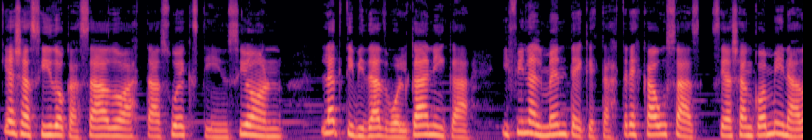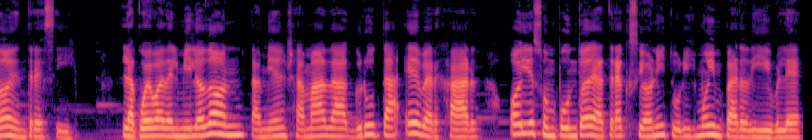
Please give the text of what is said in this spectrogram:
que haya sido cazado hasta su extinción, la actividad volcánica y finalmente que estas tres causas se hayan combinado entre sí. La cueva del Milodón, también llamada Gruta Eberhard, hoy es un punto de atracción y turismo imperdible,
